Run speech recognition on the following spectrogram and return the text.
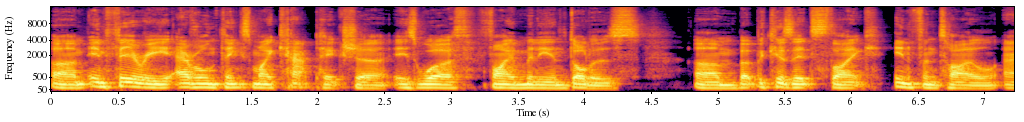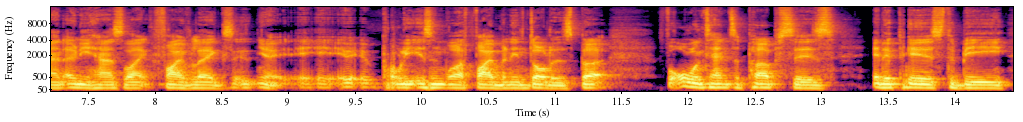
Um, in theory, everyone thinks my cat picture is worth five million dollars. Um, but because it's like infantile and only has like five legs, you know, it, it probably isn't worth five million dollars. But for all intents and purposes, it appears to be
